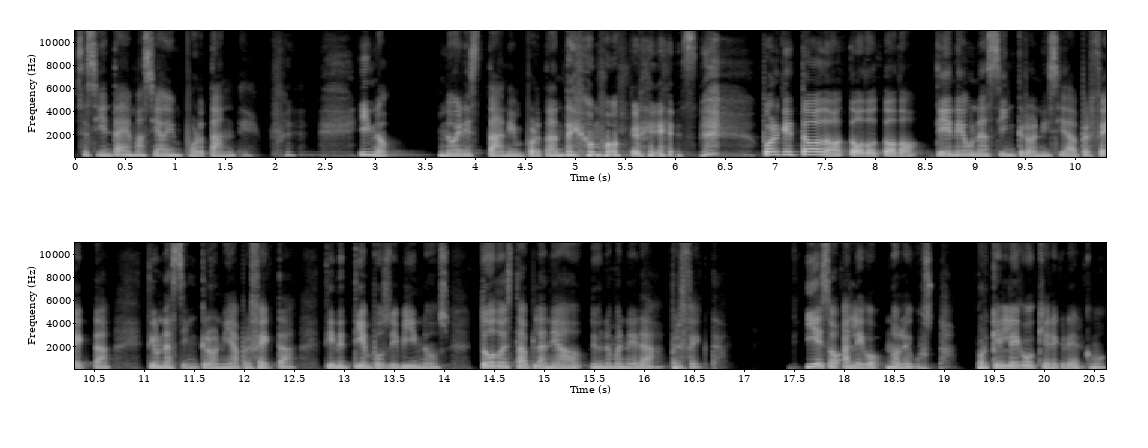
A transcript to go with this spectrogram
se sienta demasiado importante. y no, no eres tan importante como crees. Porque todo, todo, todo tiene una sincronicidad perfecta, tiene una sincronía perfecta, tiene tiempos divinos, todo está planeado de una manera perfecta. Y eso al ego no le gusta, porque el ego quiere creer como,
